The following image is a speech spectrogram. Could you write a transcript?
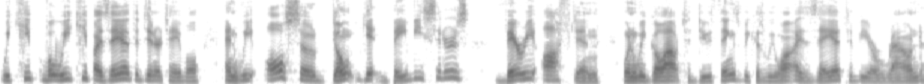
We keep, but we keep Isaiah at the dinner table, and we also don't get babysitters very often when we go out to do things because we want Isaiah to be around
